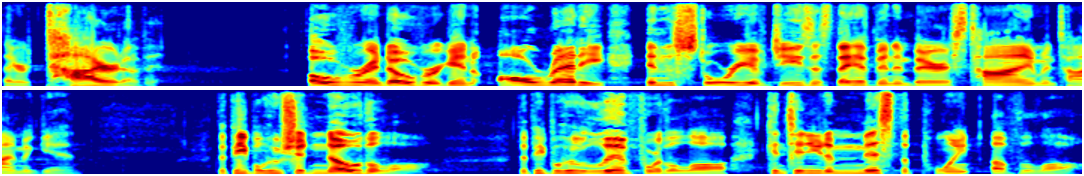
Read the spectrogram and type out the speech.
They are tired of it. Over and over again, already in the story of Jesus, they have been embarrassed time and time again. The people who should know the law, the people who live for the law, continue to miss the point of the law.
